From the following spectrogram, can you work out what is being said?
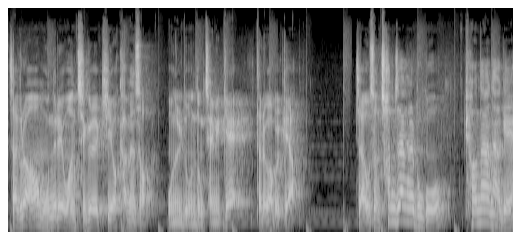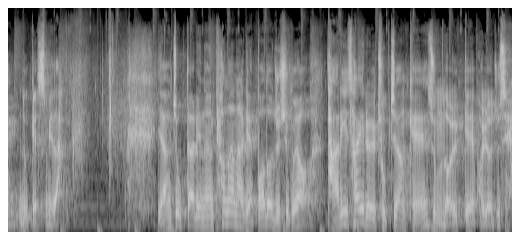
자, 그럼 오늘의 원칙을 기억하면서 오늘도 운동 재밌게 들어가 볼게요. 자, 우선 천장을 보고 편안하게 눕겠습니다. 양쪽 다리는 편안하게 뻗어주시고요. 다리 사이를 좁지 않게 좀 넓게 벌려주세요.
